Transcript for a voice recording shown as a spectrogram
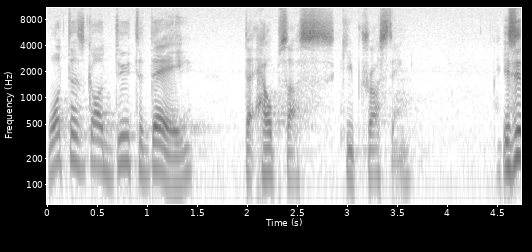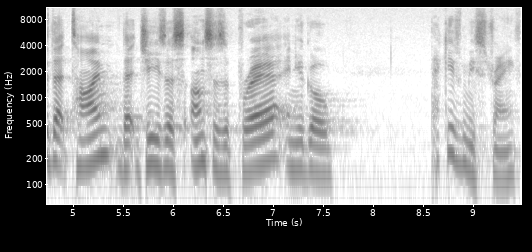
What does God do today that helps us keep trusting? Is it that time that Jesus answers a prayer and you go, that gives me strength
